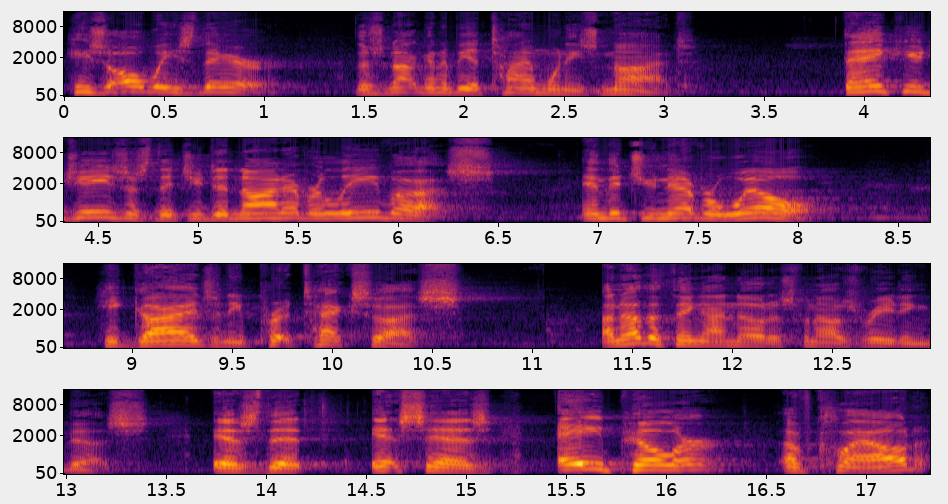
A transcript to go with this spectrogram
He's always there. There's not going to be a time when He's not. Thank you, Jesus, that you did not ever leave us and that you never will. He guides and He protects us. Another thing I noticed when I was reading this is that it says a pillar of cloud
